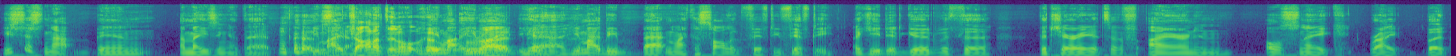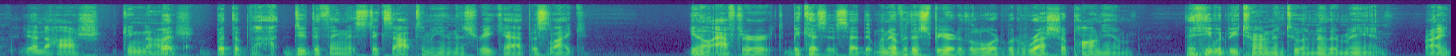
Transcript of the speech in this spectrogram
he's just not been amazing at that. He might Jonathan will he might he might yeah, he might be batting like a solid 50-50. Like he did good with the the chariots of iron and old snake, right? But yeah, Nahash, King but Nahash. but the dude, the thing that sticks out to me in this recap is like, you know, after because it said that whenever the spirit of the Lord would rush upon him, that he would be turned into another man, right?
